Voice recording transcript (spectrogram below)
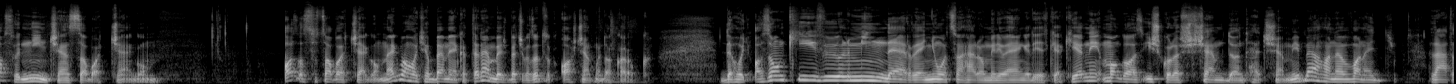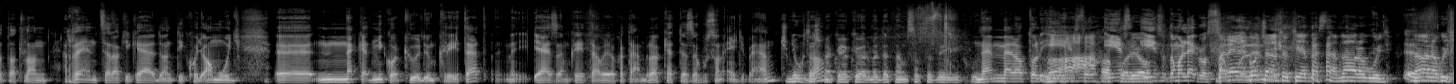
Az, hogy nincsen szabadságom. Az a szabadságom megvan, hogyha bemegyek a terembe, és becsuk az adatok, azt csinálok, majd akarok de hogy azon kívül mindenre 83 millió engedélyt kell kérni, maga az iskola sem dönthet semmiben, hanem van egy láthatatlan rendszer, akik eldöntik, hogy amúgy ö, neked mikor küldünk krétát, jelzem krétával vagyok a táblára 2021-ben. Nyugtass meg, hogy a körmödet nem szoktad végig húzni. Nem, mert attól én, ah, én, én, én szoktam a legrosszabbul lenni. Bocsánat, hogy kérdeztem, ne haragudj, ne haragudj.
